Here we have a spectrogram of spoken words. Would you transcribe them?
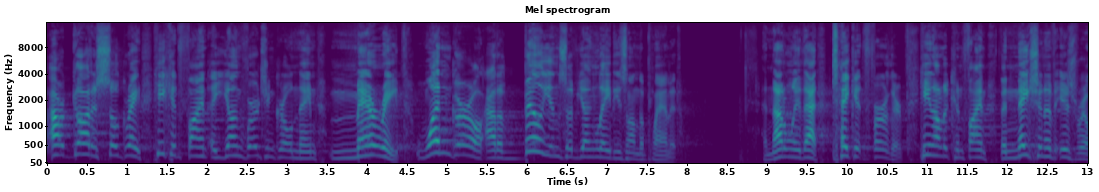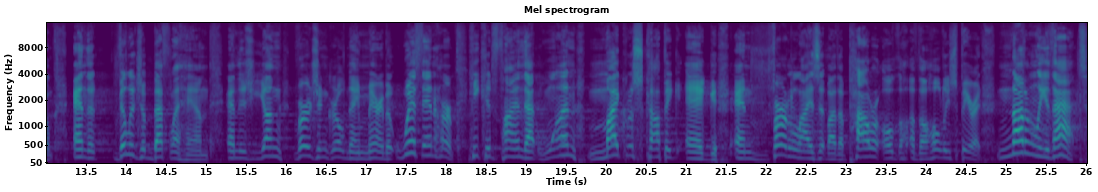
Our God is so great, he could find a young virgin girl named Mary, one girl out of billions of young ladies on the planet. And not only that, take it further. He not only can find the nation of Israel and the village of Bethlehem and this young virgin girl named Mary, but within her, he could find that one microscopic egg and fertilize it by the power of the, Holy Spirit. Not only that,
